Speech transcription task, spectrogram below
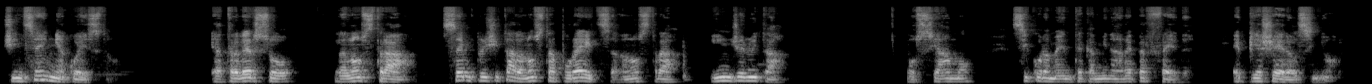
ci insegna questo e attraverso la nostra semplicità, la nostra purezza, la nostra ingenuità possiamo sicuramente camminare per fede e piacere al Signore.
